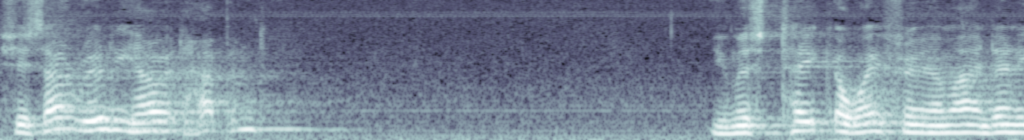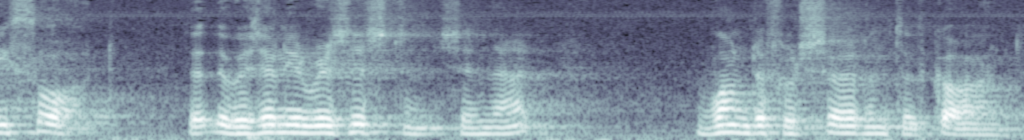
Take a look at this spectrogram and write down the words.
She Is that really how it happened? You must take away from your mind any thought that there was any resistance in that wonderful servant of God.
